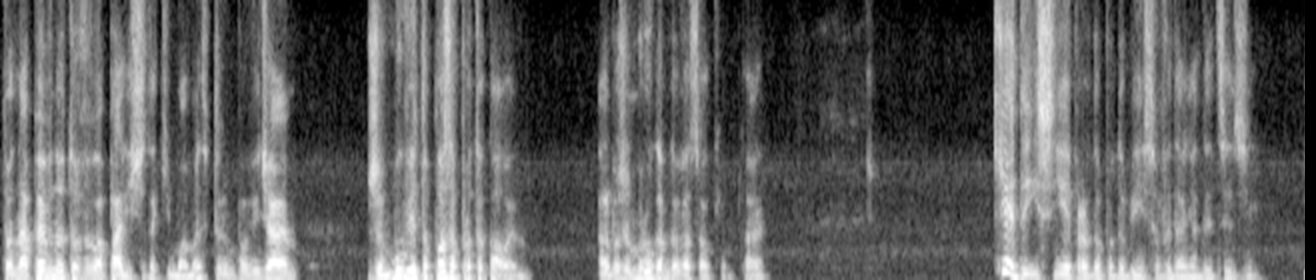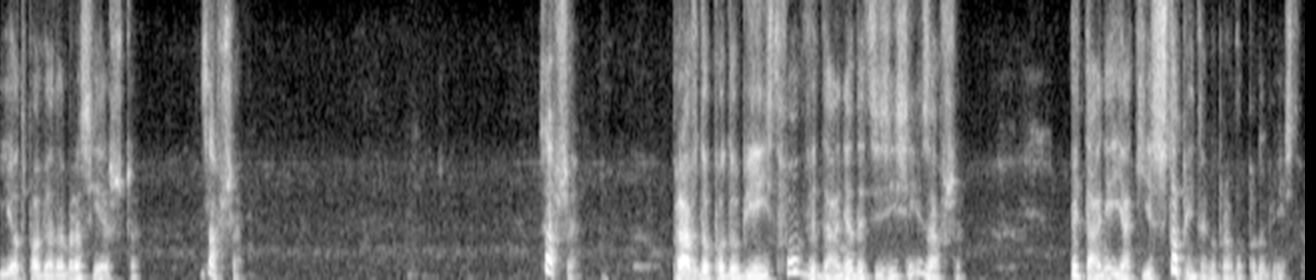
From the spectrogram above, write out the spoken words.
to na pewno to wyłapaliście taki moment, w którym powiedziałem, że mówię to poza protokołem, albo że mrugam do Was okiem, tak? Kiedy istnieje prawdopodobieństwo wydania decyzji? I odpowiadam raz jeszcze. Zawsze. Zawsze. Prawdopodobieństwo wydania decyzji istnieje zawsze. Pytanie, jaki jest stopień tego prawdopodobieństwa?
